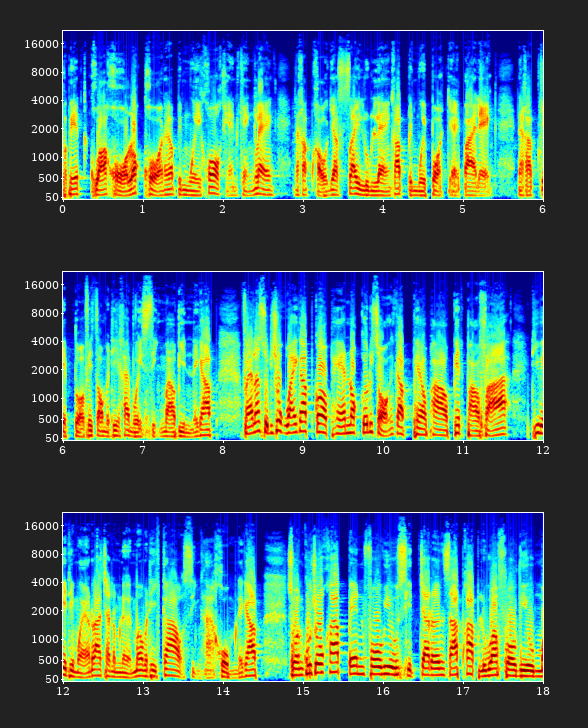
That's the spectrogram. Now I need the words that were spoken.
ประเภทขวาคอล็อกคอนะครับเป็นมวยข้อแขนแข็งแรงนะครับเขายัดไส้รุนแรงครับเป็นมวยปอดใหญ่ปลายแรงนะครับเก็บตัวฟิตซ้อมไปที่ค่ายมวยสิงห์มาวินนะครับไฟล์ล่าสุดที่ชกไว้ครับก็แพ้น็อกยกที่2ให้กับแพรวพาวเพชรพาวฟ้า ที่เวทีมวยราชดำเนินเมื่อวันที่ 9 สิงหาคมนะครับส่วนคู่ชกครับเป็นโฟวิลสิทธิ์เจริญทรัพย์ครับหรือว่าโฟวิลม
